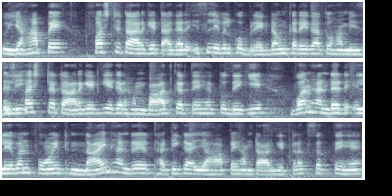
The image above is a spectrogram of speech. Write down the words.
तो यहाँ पे फ़र्स्ट टारगेट अगर इस लेवल को ब्रेक डाउन करेगा तो हम इजीली फ़र्स्ट टारगेट की अगर हम बात करते हैं तो देखिए 111.930 का यहाँ पे हम टारगेट रख सकते हैं।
